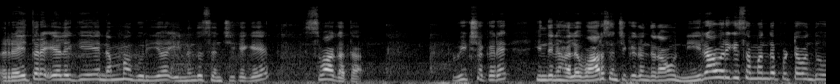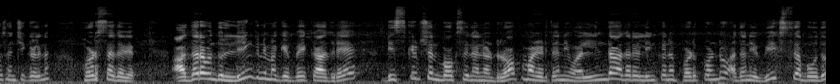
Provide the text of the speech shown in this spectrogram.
ರೈತರ ಏಳಿಗೆಯೇ ನಮ್ಮ ಗುರಿಯ ಇನ್ನೊಂದು ಸಂಚಿಕೆಗೆ ಸ್ವಾಗತ. ವೀಕ್ಷಕರೇ, ಹಿಂದಿನ ಹಲವಾರು ಸಂಚಿಕೆಗಳಿಂದ ನಾವು ನೀರಾವರಿಗೆ ಸಂಬಂಧಪಟ್ಟ ಒಂದು ಸಂಚಿಕೆಗಳನ್ನು ಹೊಡಿಸ್ತಾ ಇದ್ದೇವೆ. ಅದರ ಒಂದು ಲಿಂಕ್ ನಿಮಗೆ ಬೇಕಾದರೆ ಡಿಸ್ಕ್ರಿಪ್ಷನ್ ಬಾಕ್ಸಲ್ಲಿ ನಾನು ಡ್ರಾಪ್ ಮಾಡಿರ್ತೇನೆ ನೀವು ಅಲ್ಲಿಂದ ಅದರ ಲಿಂಕನ್ನು ಪಡ್ಕೊಂಡು ಅದನ್ನು ವೀಕ್ಷಿಸಬಹುದು.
